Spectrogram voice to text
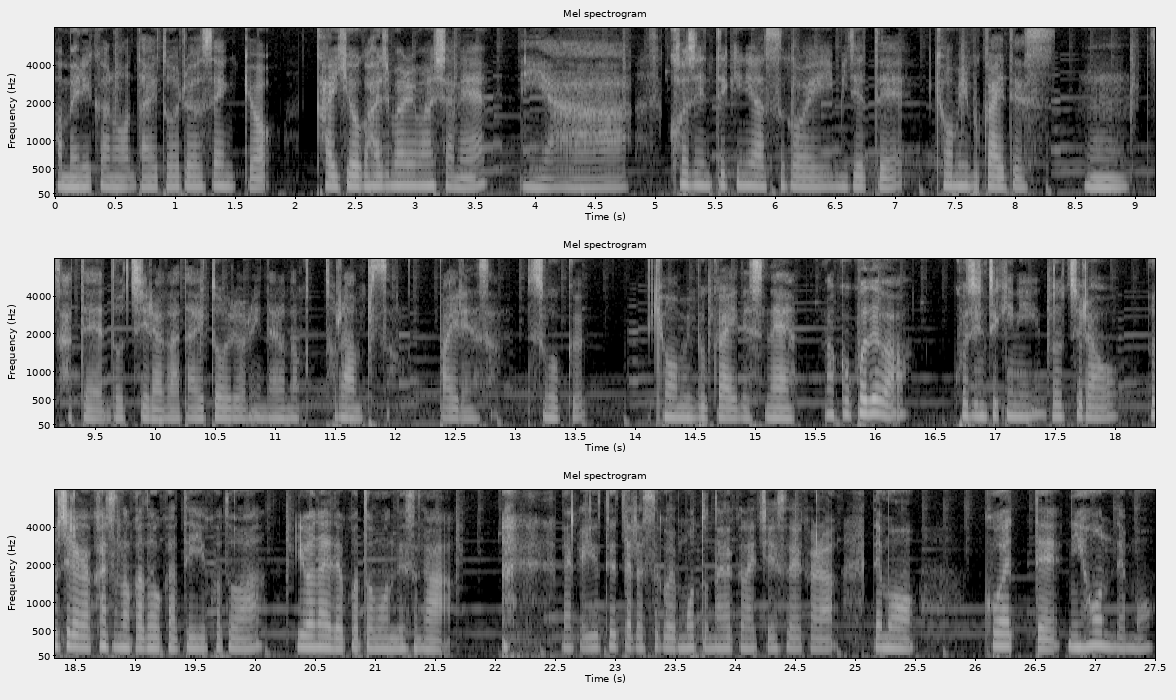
アメリカの大統領選挙開票が始まりましたね。いやー個人的にはすごい見てて興味深いです。うん。さてどちらが大統領になるのか。トランプさんバイデンさん。すごく興味深いですね。まあここでは個人的にどちらをどちらが勝つのかどうかっていうことは言わないでおこうと思うんですが なんか言ってたらすごいもっと長くなっちゃいそうやから。でもこうやって日本でも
